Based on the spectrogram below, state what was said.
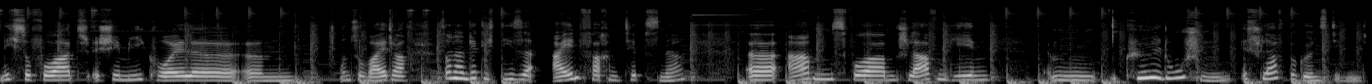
nicht sofort Chemiekeule ähm, und so weiter, sondern wirklich diese einfachen Tipps. Ne? Äh, abends vorm Schlafengehen ähm, kühl duschen ist schlafbegünstigend.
